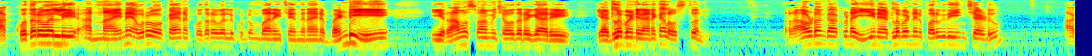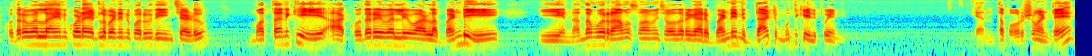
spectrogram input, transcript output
ఆ కుదరవల్లి అన్న ఆయన ఎవరో ఒక ఆయన కుదరవల్లి కుటుంబానికి చెందిన ఆయన బండి ఈ రామస్వామి చౌదరి గారి ఎడ్ల బండి వెనకాల వస్తుంది. రావడం కాకుండా ఈయన ఎడ్ల బండిని పరుగు తీయించాడు. ఆ కుదరవల్లి ఆయన కూడా ఎడ్ల బండిని పరుగు తీయించాడు. మొత్తానికి ఆ కుదరవల్లి వాళ్ళ బండి ఈ నందమూరి రామస్వామి చౌదరి గారి బండిని దాటి ముందుకు వెళ్ళిపోయింది ఎంత పౌరుషం అంటే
